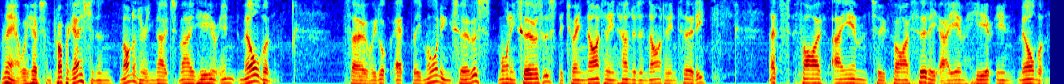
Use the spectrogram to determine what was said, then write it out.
Now we have some propagation and monitoring notes made here in Melbourne. So we look at the morning service, morning services between 1900 and 1930. That's 5am to 5.30am here in Melbourne.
